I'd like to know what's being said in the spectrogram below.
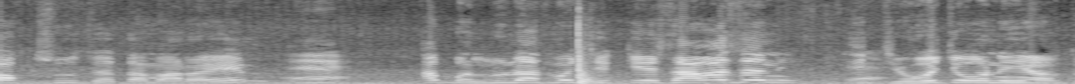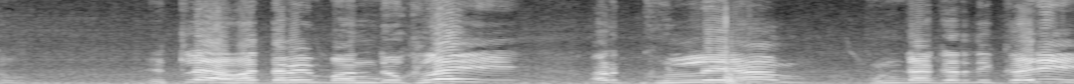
ઓક શું છે તમારો એમ? હે. આ બલ્લુનાથમાં જે કેસ આવે છે ને એ જેવો જેવો નહીં આવતો. એટલે હવે તમે બંદૂક લઈ અને ખુલ્લે આમ ગુંડાગર્દી કરી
